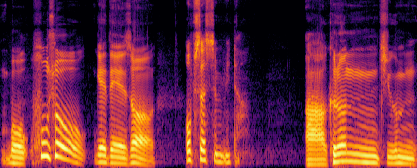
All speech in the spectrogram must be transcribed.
뭐 후속에 대해서 없었습니다. 아 그런 지금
